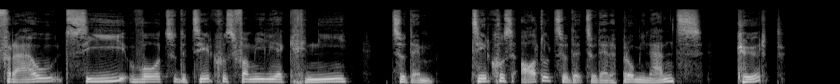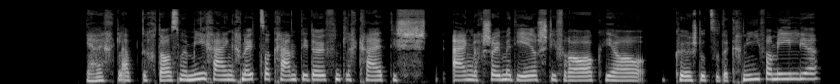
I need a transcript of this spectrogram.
Frau zu sein, die zu der Zirkusfamilie Knie, zu dem Zirkusadel, zu, der, zu dieser Prominenz gehört? Ja, ich glaube, durch das man mich eigentlich nicht so kennt in der Öffentlichkeit, ist eigentlich schon immer die erste Frage, ja, gehörst du zu der Kniefamilie?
